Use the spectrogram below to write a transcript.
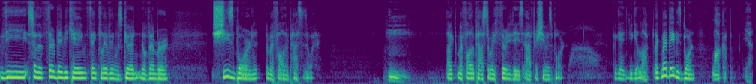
the so the third baby came. Thankfully, everything was good. November, she's born, and my father passes away. Hmm. Like my father passed away 30 days after she was born. Wow. Again, you get locked. Like my baby's born, lock up. Yeah.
